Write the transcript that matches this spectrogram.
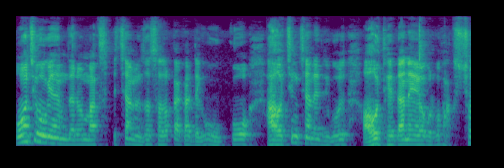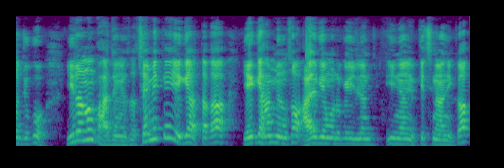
원칙 오개념대로 막 스피치하면서 서석깔깔대고 웃고 아우 칭찬해주고 아우 대단해요 그러고 박수 쳐주고 이러는 과정에서 재밌게 얘기하다가 얘기하면서 알게 모르게 1년 2년 이렇게 지나니까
